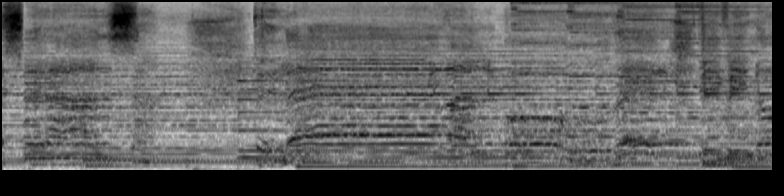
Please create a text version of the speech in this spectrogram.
Esperanza te eleva el poder divino.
